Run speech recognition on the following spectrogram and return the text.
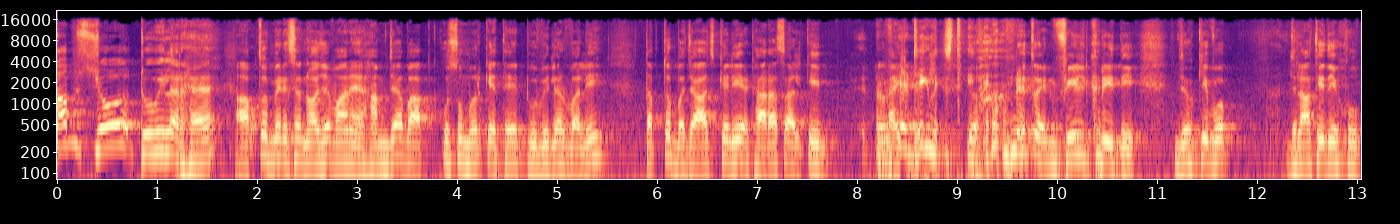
अब जो टू व्हीलर है आप तो मेरे से नौजवान हैं। हम जब आप उस उम्र के थे टू व्हीलर वाली तब तो बजाज के लिए 18 साल की वेटिंग लिस्ट थी। तो हमने तो इनफील्ड खरीदी जो कि वो जलाती थी खूब।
